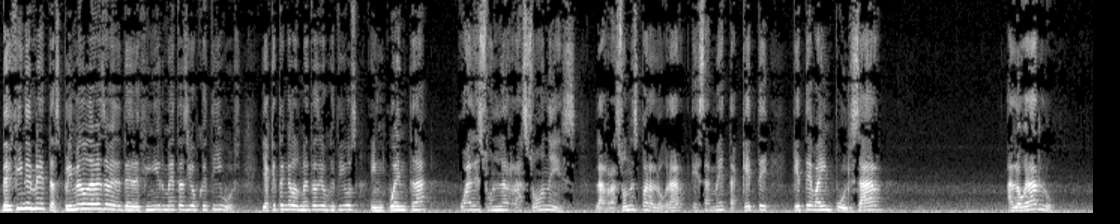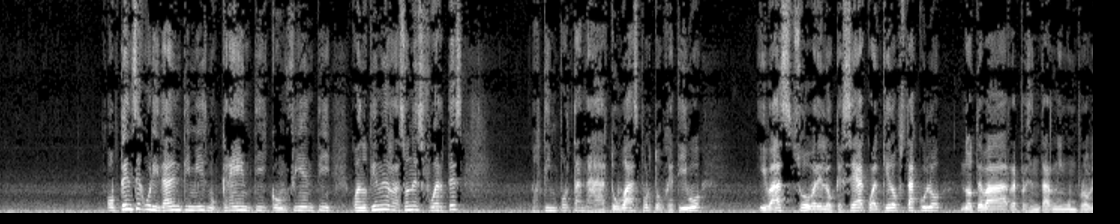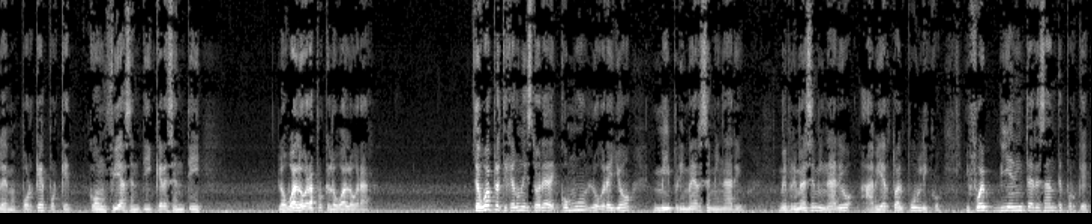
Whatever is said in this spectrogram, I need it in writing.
Define metas. Primero debes de, de, definir metas y objetivos. Ya que tengas los metas y objetivos, encuentra cuáles son las razones, las razones para lograr esa meta, qué te, qué te va a impulsar a lograrlo. Obtén seguridad en ti mismo, cree en ti, confía en ti. Cuando tienes razones fuertes, no te importa nada, tú vas por tu objetivo y vas sobre lo que sea, cualquier obstáculo no te va a representar ningún problema. ¿Por qué? Porque confías en ti, crees en ti. Lo voy a lograr porque lo voy a lograr. Te voy a platicar una historia de cómo logré yo mi primer seminario. Mi primer seminario abierto al público. Y fue bien interesante porque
